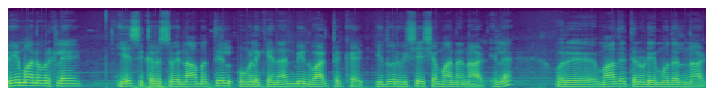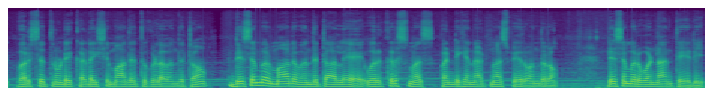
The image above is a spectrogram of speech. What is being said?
பிரியமானவர்களே இயேசு கிறிஸ்துவின் நாமத்தில் உங்களுக்கு என் அன்பின் வாழ்த்துக்கள். இது ஒரு விசேஷமான நாள் இல்லை? ஒரு மாதத்தினுடைய முதல் நாள் வருஷத்தினுடைய கடைசி மாதத்துக்குள்ளே வந்துட்டோம். டிசம்பர் மாதம் வந்துட்டாலே ஒரு கிறிஸ்மஸ் பண்டிகையின் அட்மாஸ்பியர் வந்துடும் டிசம்பர் ஒன்றாம் தேதி.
